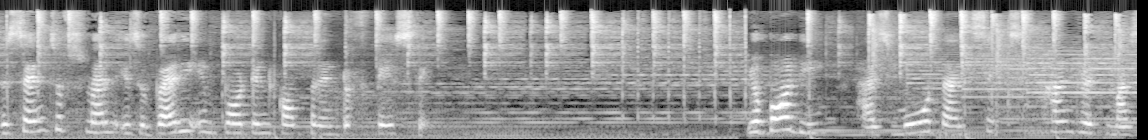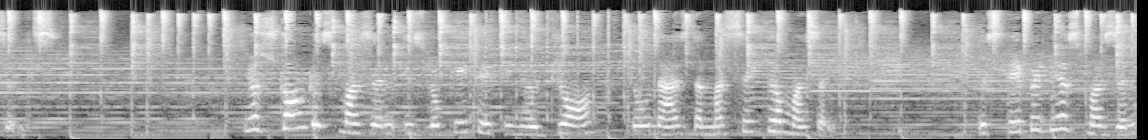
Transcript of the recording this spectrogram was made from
The sense of smell is a very important component of tasting. Your body has more than 600 muscles. Your strongest muscle is located in your jaw known as the masseter muscle. The stapedius muscle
